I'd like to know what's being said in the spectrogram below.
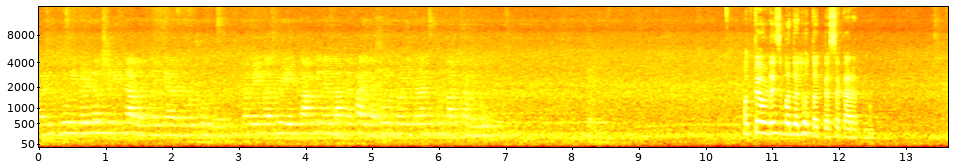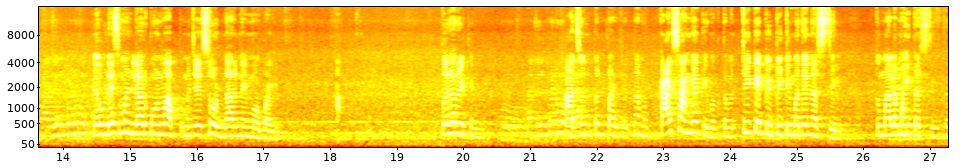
कारण दोन्हीकडे लक्ष नीट लागत नाही त्या अर्धवट होतो त्यामुळे एकाच वेळी एक काम केल्यानंतर आपला फायदा पण होतो आणि इतरांचं पण काम चांगलं होतं. फक्त एवढेच बदल होतात का सकारात्मक? अजून पण होतं एवढेच म्हटल्यावर कोण वाप म्हणजे सोडणार नाही मोबाईल. बरोबर आहे की नाही? हो, अजून पण होतं. अजून पण पाहिजेत ना मग. काय सांगा की मग? ठीक आहे पी पी टीमध्ये नसतील. तुम्हाला माहीत असतील तर.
